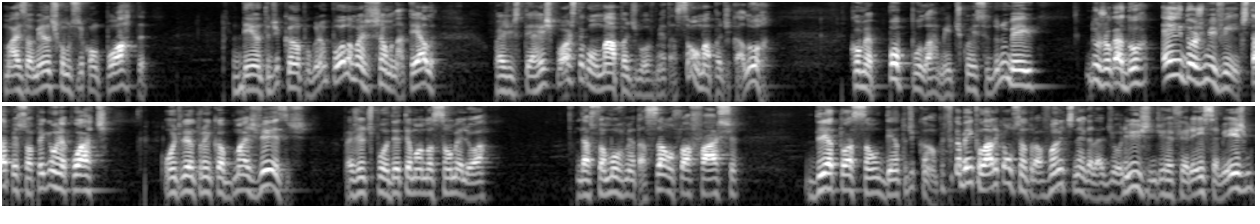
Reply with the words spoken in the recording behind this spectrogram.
mais ou menos como se comporta dentro de campo o Grampola, mas chamo na tela para a gente ter a resposta com o mapa de movimentação, o mapa de calor como é popularmente conhecido no meio, do jogador em 2020, tá pessoal? Peguei um recorte onde ele entrou em campo mais vezes, para a gente poder ter uma noção melhor da sua movimentação, sua faixa de atuação dentro de campo. E fica bem claro que é um centroavante, né, galera, de origem, de referência mesmo.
